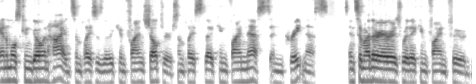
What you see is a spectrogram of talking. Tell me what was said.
animals can go and hide, some places that they can find shelter, some places that can find nests and create nests and some other areas where they can find food.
